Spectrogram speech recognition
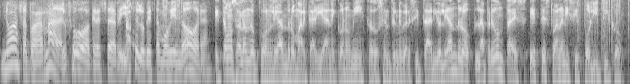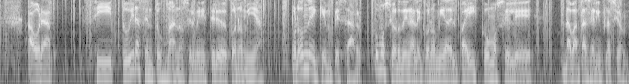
no vas a apagar nada, el fuego va a crecer. Y ah, eso es lo que estamos viendo ahora. Estamos hablando con Leandro Marcarian, economista, docente universitario. Leandro, la pregunta es, este es tu análisis político. Ahora, si tuvieras en tus manos el Ministerio de Economía, ¿por dónde hay que empezar? ¿Cómo se ordena la economía del país? ¿Cómo se le da batalla a la inflación?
